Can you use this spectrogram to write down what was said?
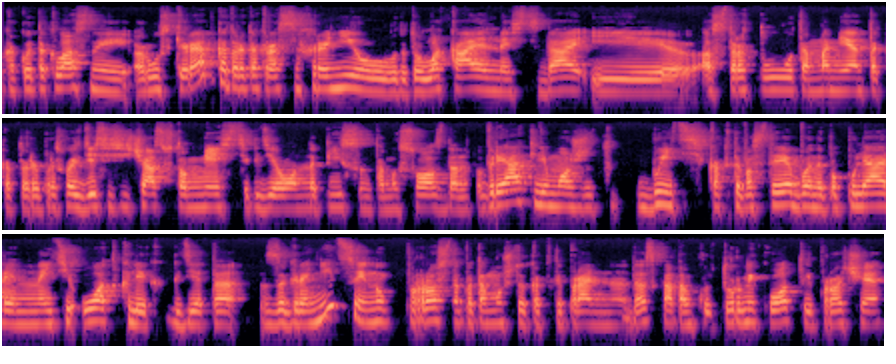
какой-то классный русский рэп, который как раз сохранил вот эту локальность, да, и остроту там момента, который происходит здесь и сейчас в том месте, где он написан там и создан, вряд ли может быть как-то востребован и популярен, найти отклик где-то за границей, ну, просто потому что, как ты правильно, да, сказал, там культурный код и прочее,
